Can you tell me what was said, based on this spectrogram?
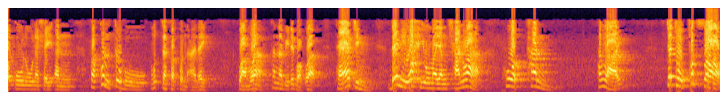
يقولون شيئا. فقلته متفق عليه. ความว่าท่านนาบีได้บอกว่า แท้จริงได้มีวะฮยูมายังฉันว่า พวกท่านทั้งหลาย จะถูกทดสอบ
